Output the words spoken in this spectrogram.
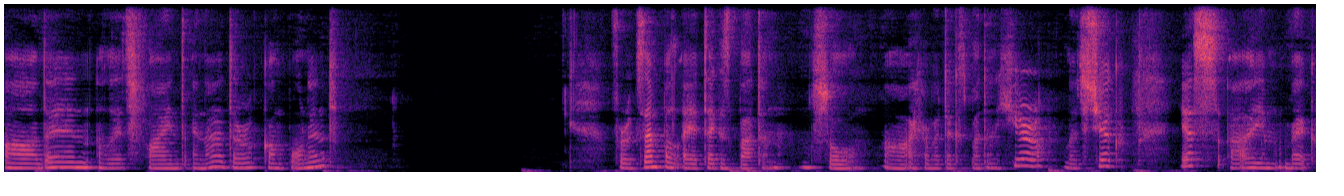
uh, then let's find another component. For example, a text button. So uh, I have a text button here. Let's check. Yes, I am back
